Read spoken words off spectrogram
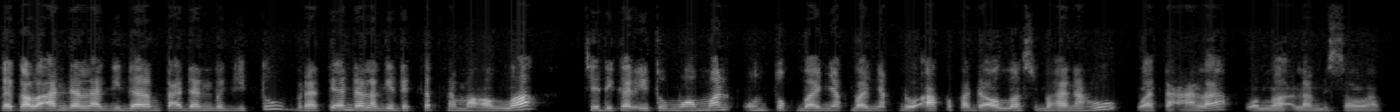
Dan kalau Anda lagi dalam keadaan begitu, berarti Anda lagi dekat sama Allah. Jadikan itu momen untuk banyak-banyak doa kepada Allah Subhanahu wa taala. Wallahu a'lam bishawab.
